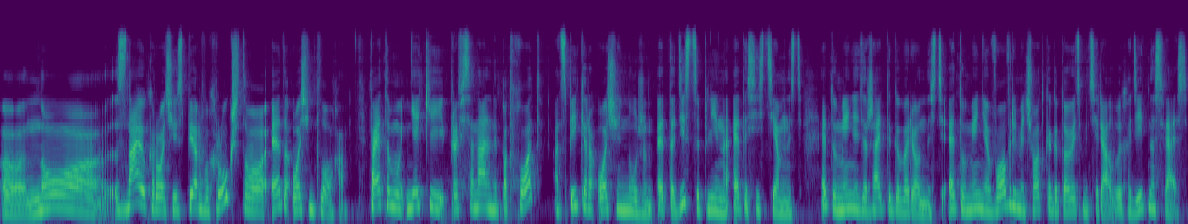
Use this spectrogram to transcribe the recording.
но знаю, короче, из первых рук, что это очень плохо. Поэтому некий профессиональный подход от спикера очень нужен. Это дисциплина, это системность, это умение держать договоренности, это умение вовремя четко готовить материал, выходить на связь,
